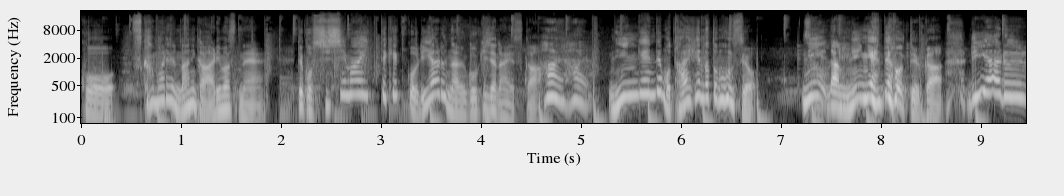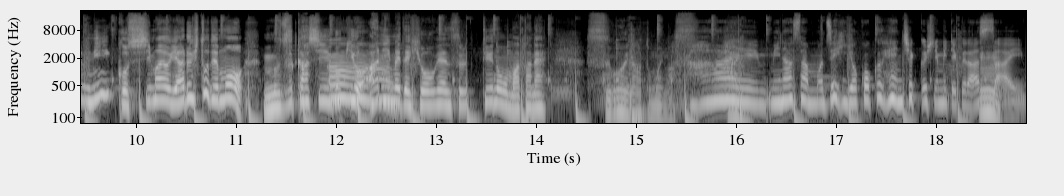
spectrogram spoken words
こう掴まれる何かありますね。でこう獅子舞って結構リアルな動きじゃないですか。はいはい。人間でも大変だと思うんですよにあの人間でもっていうかリアルにこう獅子舞をやる人でも難しい動きうんうんうん。をアニメで表現するっていうのもまたねすごいなと思います。はい、皆さんもぜひ予告編チェックしてみてください。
